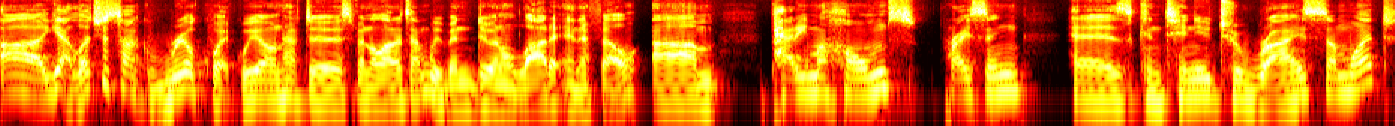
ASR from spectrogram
Uh, yeah, let's just talk real quick. We don't have to spend a lot of time. We've been doing a lot of NFL. Um, Patty Mahomes pricing has continued to rise somewhat.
